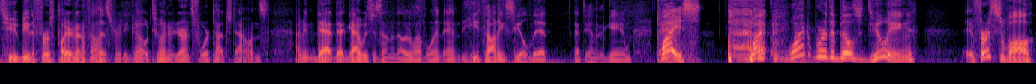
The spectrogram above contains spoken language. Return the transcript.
to be the first player in NFL history to go 200 yards, four touchdowns. I mean that that guy was just on another level, and, and he thought he sealed it at the end of the game Twice. what what were the Bills doing? First of all,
